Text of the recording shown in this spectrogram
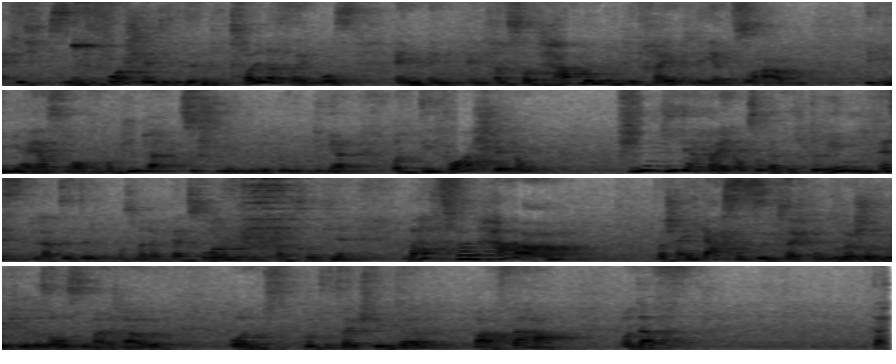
als ich mir vorstellte, wie, toll das sein muss, einen, einen, einen transportablen MP3-Player zu haben. Die gingen ja erst nur auf dem Computer abzuspielen, diese dummen Dinger. Und die Vorstellung, 4 Gigabyte auf so einer sich drehenden Festplatte, die muss man ganz vorsichtig transportieren. Was für ein Hammer! Und wahrscheinlich gab es das zu dem Zeitpunkt sogar schon, wo ich mir das ausgemalt habe. Und kurze Zeit später war es da. Und das das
